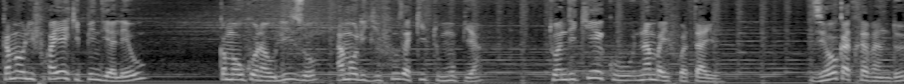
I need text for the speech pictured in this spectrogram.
Kama ulifurahia kipindi ya leo, kama uko na ulizo ama ulijifunza kitu mupya, tuandikie ku namba ifuatayo 082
